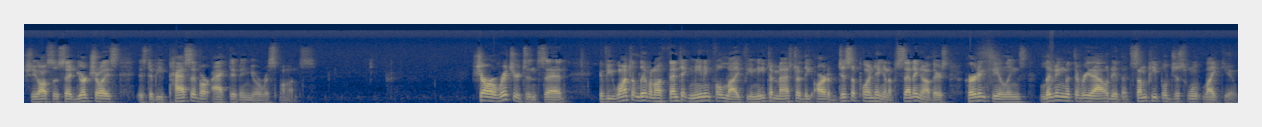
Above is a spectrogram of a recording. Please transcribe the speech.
She also said, your choice is to be passive or active in your response. Cheryl Richardson said, if you want to live an authentic, meaningful life, you need to master the art of disappointing and upsetting others hurting feelings, living with the reality that some people just won't like you.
